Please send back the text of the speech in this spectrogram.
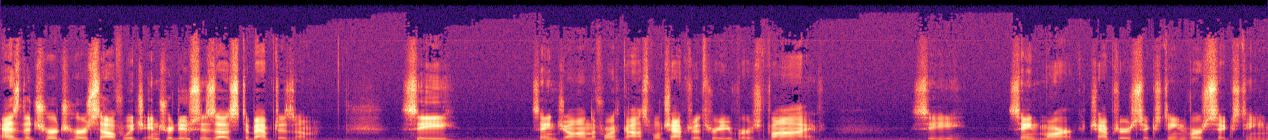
as the Church herself, which introduces us to baptism. See St. John, the fourth Gospel, chapter 3, verse 5. See St. Mark, chapter 16, verse 16.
